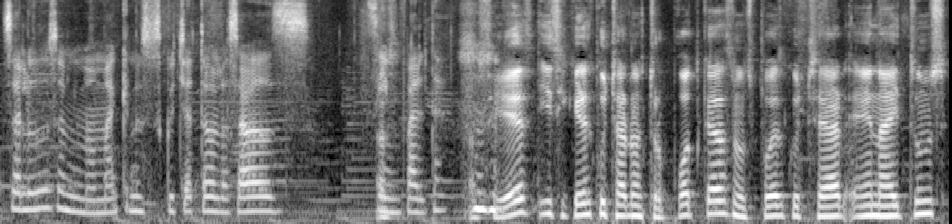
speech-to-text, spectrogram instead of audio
Saludos a mi mamá que nos escucha todos los sábados sin Así- falta. Así es, y si quiere escuchar nuestro podcast, nos puede escuchar en iTunes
